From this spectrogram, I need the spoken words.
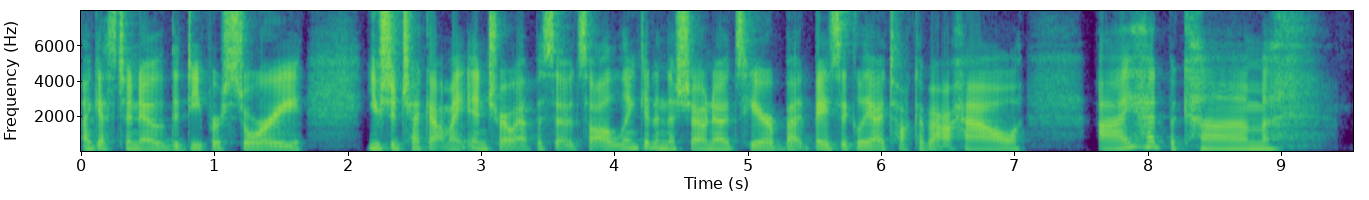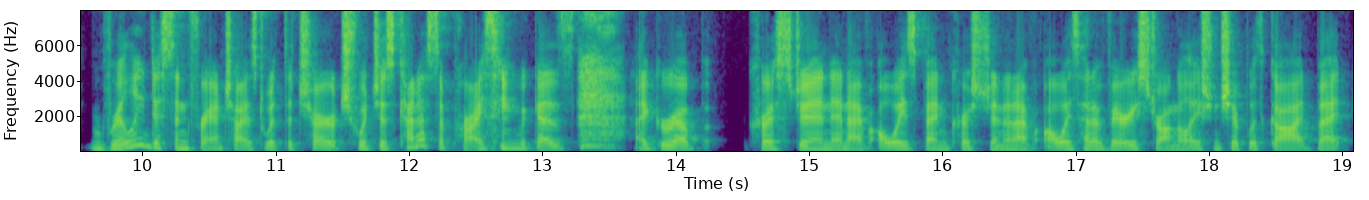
I guess, to know the deeper story, you should check out my intro episode. So I'll link it in the show notes here. But basically, I talk about how I had become really disenfranchised with the church, which is kind of surprising because I grew up Christian and I've always been Christian and I've always had a very strong relationship with God. But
